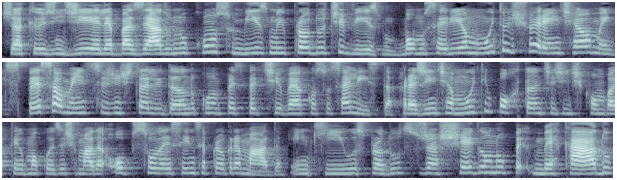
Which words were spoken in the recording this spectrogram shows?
já que hoje em dia ele é baseado no consumismo e produtivismo? Bom, seria muito diferente realmente, especialmente se a gente está lidando com uma perspectiva ecossocialista. Para a gente é muito importante a gente combater uma coisa chamada obsolescência programada, em que os produtos já chegam no mercado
